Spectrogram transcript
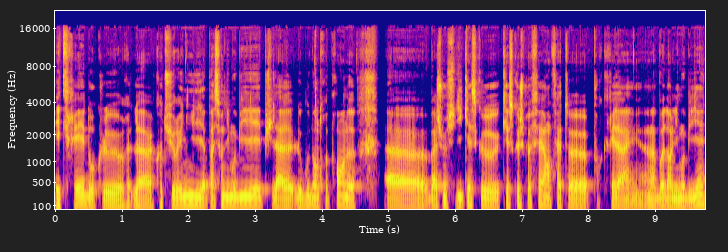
et créer. Donc, le, la, quand tu réunis la passion de l'immobilier et puis la, le goût d'entreprendre, bah, je me suis dit qu'est-ce que qu'est-ce que je peux faire en fait euh, pour créer la, ma boîte dans l'immobilier.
